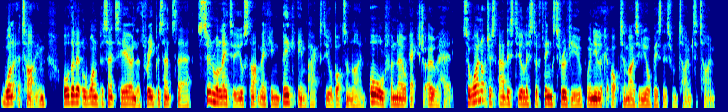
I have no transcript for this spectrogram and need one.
one at a time, all the little 1% here and the 3% there, sooner or later you'll start making big impacts to your bottom line, all for no extra overhead. So why not just add this to your list of things to review when you look at optimizing your business from time to time?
